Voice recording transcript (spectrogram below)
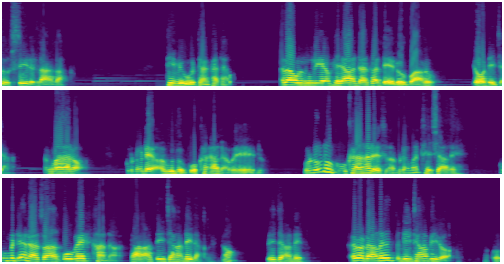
သိုလ်စေတနာကဒီလူကိုတန်ခတ်တာပေါ့ အဲ့ဒါကိုလူတွေကဖရာတန်ခတ်တယ်တို့ပါတို့ပြောနေကြအမှန်တော့ကိုလို့တဲ့အကုသို့ကိုခံရတာပဲလို့ကိုလို့လို့ကိုခံရတယ်ဆိုတာပထမထင်ရှားတယ်ကိုမတက်တာဆိုတာကိုပဲခံတာဒါအသေးချာလိုက်တာပဲနော်သေချာလိုက်အဲ့တော့ဒါလည်းတတိထားပြီးတော့ဟို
